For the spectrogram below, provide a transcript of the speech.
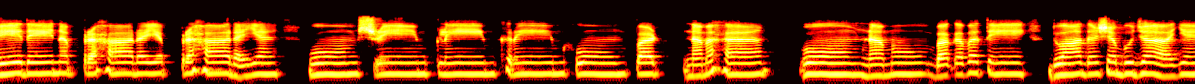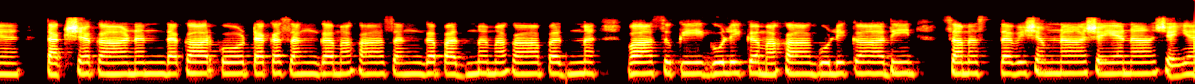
भेदेन प्रहारय प्रहारय ॐ श्रीं क्लीं ह्रीं हूं पट् नमः ॐ नमो भगवते द्वादशभुजाय तक्षकानन्दकार्कोटकसङ्गमहासङ्गपद्ममहापद्म वासुकी गुलिकमहागुलिकादीन् समस्तविषं नाशय नाशय।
